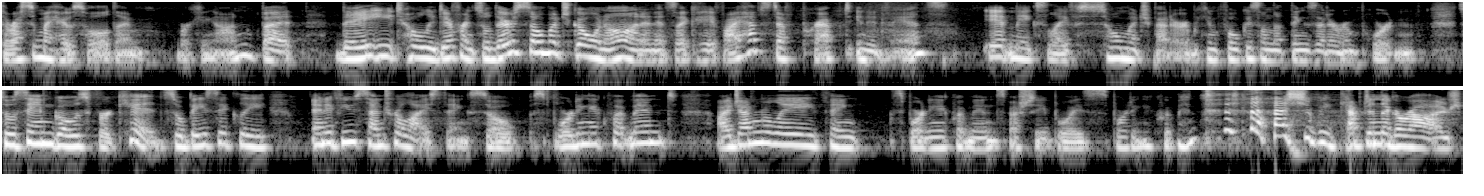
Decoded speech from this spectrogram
The rest of my household I'm working on, but they eat totally different. So there's so much going on. And it's like, hey, if I have stuff prepped in advance, it makes life so much better. We can focus on the things that are important. So same goes for kids. So basically, and if you centralize things, so sporting equipment, I generally think sporting equipment, especially boys' sporting equipment, should be kept in the garage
